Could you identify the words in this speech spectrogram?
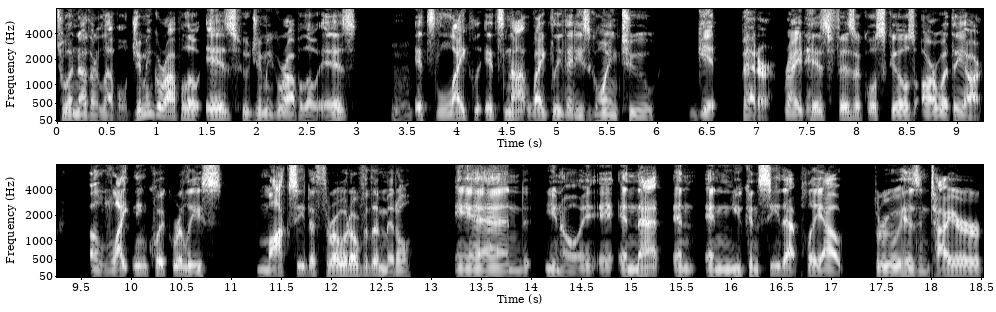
to another level. Jimmy Garoppolo is who Jimmy Garoppolo is. Mm-hmm. It's likely it's not likely that he's going to get better, right? His physical skills are what they are. A lightning quick release, moxie to throw it over the middle and, you know, and that and and you can see that play out through his entire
